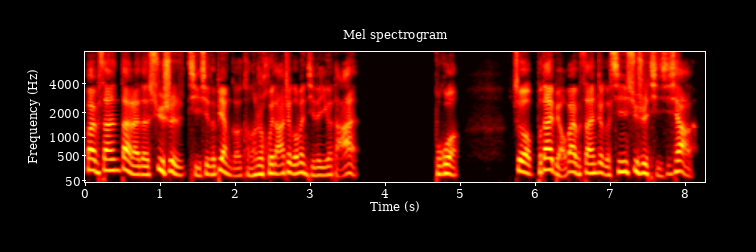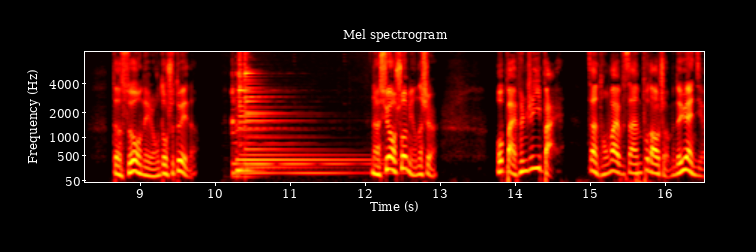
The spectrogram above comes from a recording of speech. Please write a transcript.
？Web 三带来的叙事体系的变革，可能是回答这个问题的一个答案。不过，这不代表 Web 三这个新叙事体系下的所有内容都是对的。那需要说明的是，我百分之一百赞同 Web 三布道者们的愿景。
